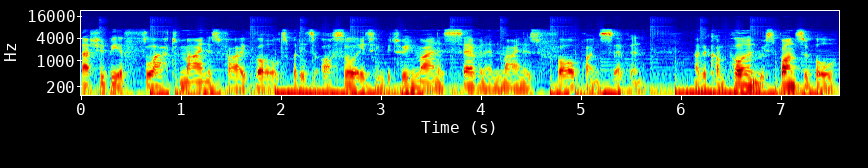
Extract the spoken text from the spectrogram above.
That should be a flat minus 5 volts but it's oscillating between minus 7 and minus 4.7. Now the component responsible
